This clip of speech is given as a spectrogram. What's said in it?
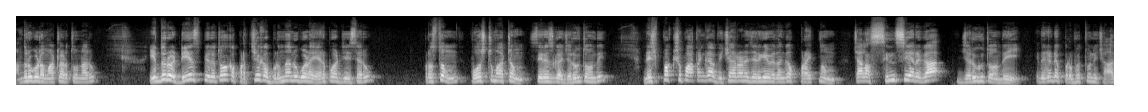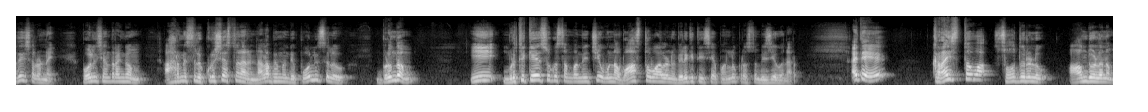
అందరూ కూడా మాట్లాడుతున్నారు. ఇద్దరు డిఎస్పీలతో ఒక ప్రత్యేక బృందాన్ని కూడా ఏర్పాటు చేశారు. ప్రస్తుతం పోస్ట్ మార్టం సీరియస్గా జరుగుతోంది. నిష్పక్షపాతంగా విచారణ జరిగే విధంగా ప్రయత్నం చాలా సిన్సియర్గా జరుగుతోంది. ఎందుకంటే ప్రభుత్వం నుంచి ఆదేశాలు ఉన్నాయి పోలీస్ యంత్రాంగం అహర్నిశలు కృషి చేస్తున్నారు. నలభై మంది పోలీసులు బృందం ఈ మృతి కేసుకు సంబంధించి ఉన్న వాస్తవాలను వెలికి తీసే పనులు ప్రస్తుతం బిజీగా ఉన్నారు. అయితే క్రైస్తవ సోదరులు ఆందోళనం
